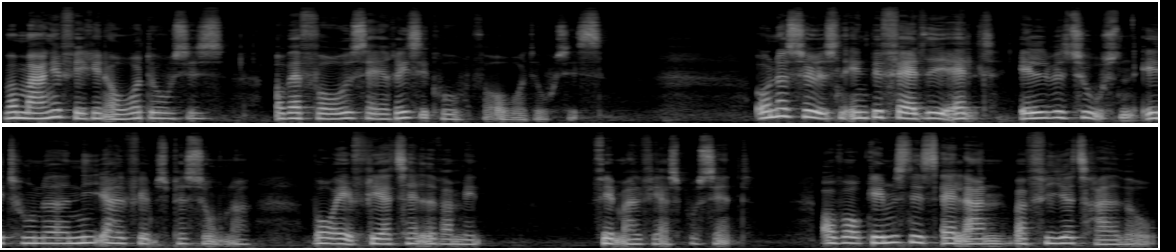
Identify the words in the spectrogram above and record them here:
Hvor mange fik en overdosis, og hvad forudsagde risiko for overdosis? Undersøgelsen indbefattede i alt 11.199 personer, hvoraf flertallet var mænd, 75 procent, og hvor gennemsnitsalderen var 34 år.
